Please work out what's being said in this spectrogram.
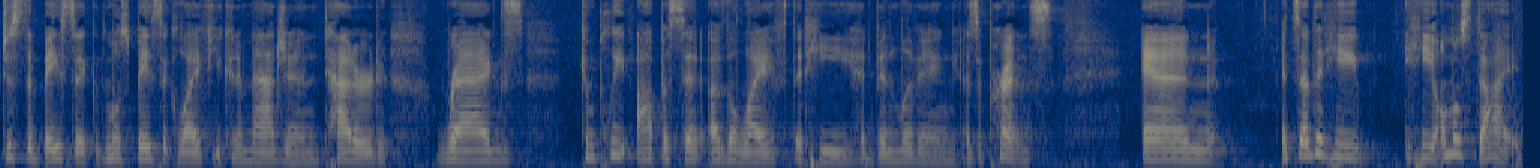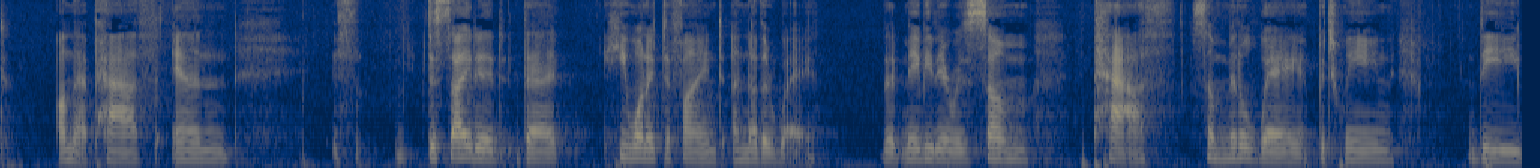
just the basic most basic life you can imagine tattered rags complete opposite of the life that he had been living as a prince. And it said that he he almost died on that path and decided that he wanted to find another way, that maybe there was some path, some middle way between the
